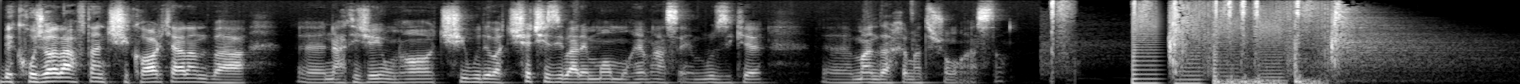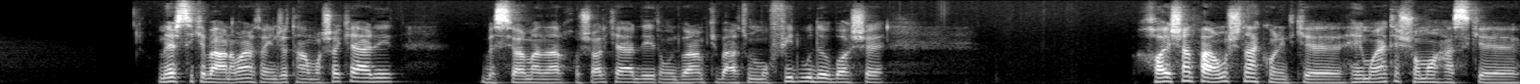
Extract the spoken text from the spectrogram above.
به کجا رفتن چیکار کردن و نتیجه اونها چی بوده و چه چیزی برای ما مهم هست امروزی که من در خدمت شما هستم. مرسی که برنامه رو تا اینجا تماشا کردید. بسیار من در خوشحال کردید. امیدوارم که براتون مفید بوده باشه. خواهشان فراموش نکنید که حمایت شما هست که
